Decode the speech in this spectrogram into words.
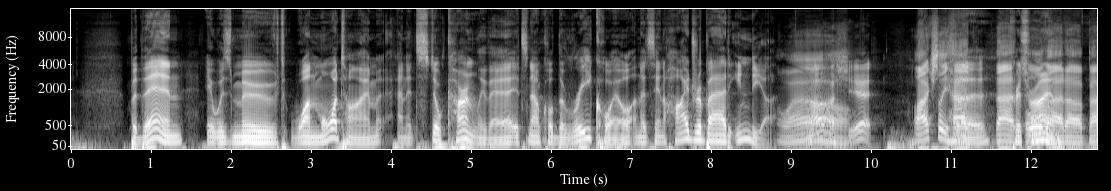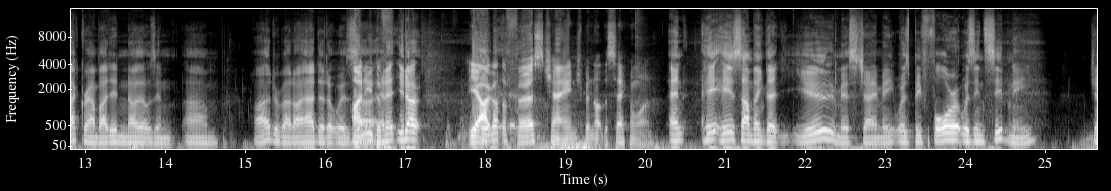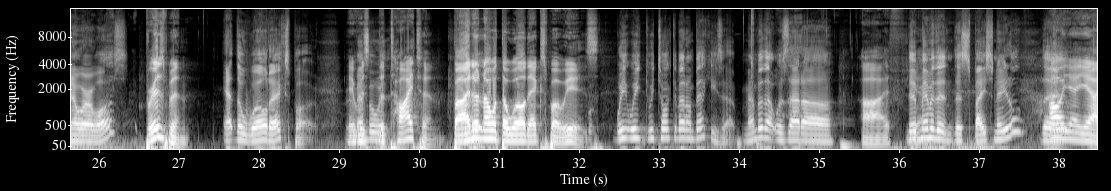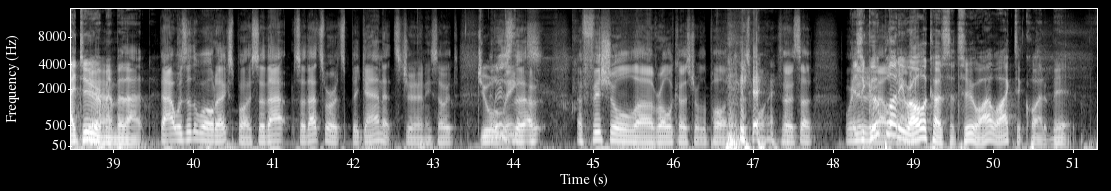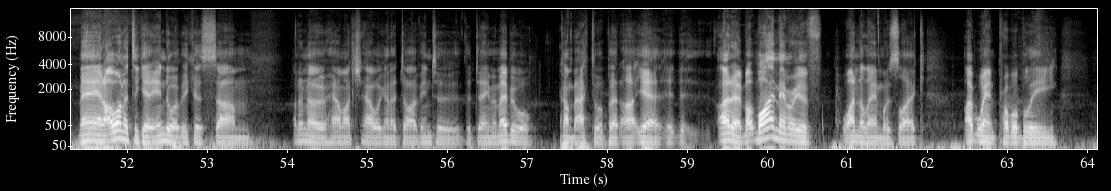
But then it was moved one more time, and it's still currently there. It's now called the Recoil, and it's in Hyderabad, India. Wow. Oh shit. I actually had So, that Chris all Ryan. that uh, background, but I didn't know that was in um, Hyderabad. I had that it was. I uh, knew the and it, you know, Yeah, I got the first change, but not the second one. and he, here's something that you missed, Jamie. Was before it was in Sydney. Do you know where it was? Brisbane. At the World Expo. It was the we- Titan, but I don't know what the World Expo is. we, we we talked about on Becky's app. Remember that was that uh. Uh, if- the- yeah. Remember the the Space Needle? The- oh yeah, yeah, I do Yeah. remember that. That was at the World Expo. So that so that's where it's began its journey. So it, Dual it is the links. uh, official uh, roller coaster of the pod at this point. So it's a we It's a needed good bloody Alabama. roller coaster too. I liked it quite a bit. Man, I wanted to get into it because um, I don't know how much how we're going to dive into the demon. Maybe we'll come back to it. But uh, yeah, it, it- I don't know. But my memory of Wonderland was like I went probably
